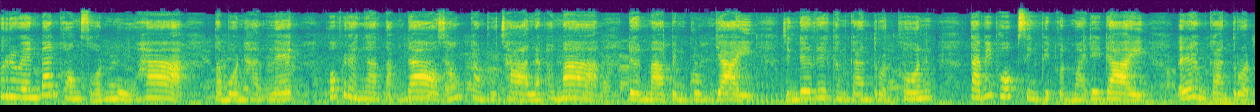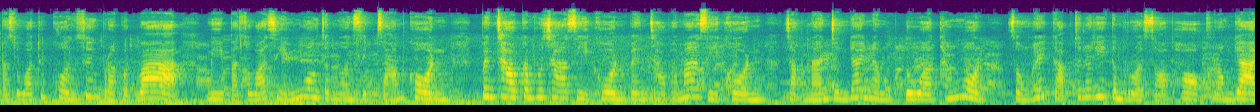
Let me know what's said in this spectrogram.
บริเวณบ้านคลองสนหมู่ 5ตำบลหัดเล็ก พบแรงงานต่างด้าวทั้งกัมพูชาและพม่า เดินมาเป็นกลุ่มใหญ่ จึงได้เรียกทำการตรวจค้น แต่ไม่พบสิ่งผิดกฎหมายใดๆ และได้ทำการตรวจปัสสาวะทุกคน ซึ่งปรากฏว่ามีปัสสาวะสีม่วงจำนวน 13 คน เป็นชาวกัมพูชา 4 คน เป็นชาวพม่า 4 คน จากนั้นจึงได้นำตัวทั้งหมด ส่งให้กับเจ้าหน้าที่ตำรวจสพคลองใหญ่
